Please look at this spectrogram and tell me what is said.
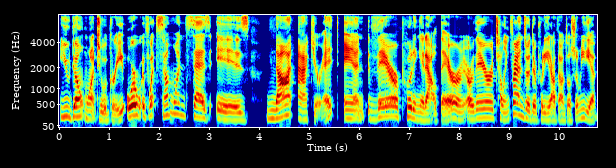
you don't want to agree, or if what someone says is not accurate and they're putting it out there, or, or they're telling friends, or they're putting it out there on social media,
